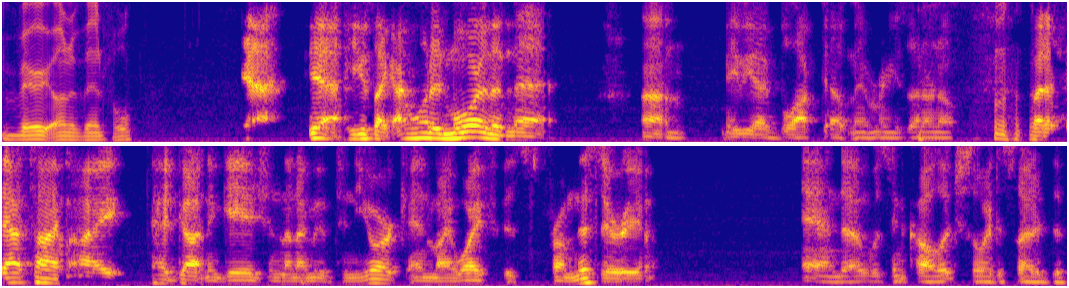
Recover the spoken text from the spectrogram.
very uneventful. Yeah, yeah. he was like, I wanted more than that. Um, maybe I blocked out memories. I don't know. but at that time, I had gotten engaged, and then I moved to New York, and my wife is from this area, and uh, was in college, so I decided to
